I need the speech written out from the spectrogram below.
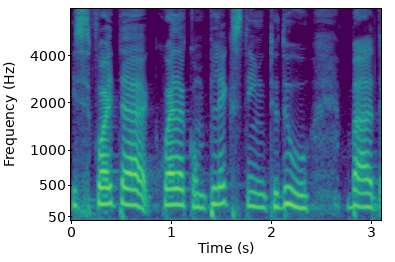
It's quite a, quite a complex thing to do, but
